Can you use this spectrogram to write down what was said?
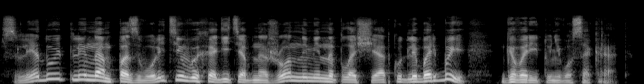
Следует ли нам позволить им выходить обнаженными на площадку для борьбы, говорит у него Сократ.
